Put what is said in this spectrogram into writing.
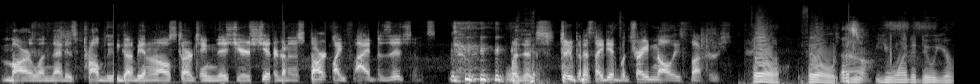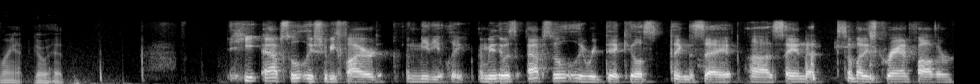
Marlin that is probably going to be on an all star team this year. Shit, they're going to start like five positions with the stupidest they did with trading all these fuckers. Phil, Phil, you, you wanted to do your rant. Go ahead. He absolutely should be fired immediately. I mean, it was absolutely ridiculous thing to say, uh, saying that somebody's grandfather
